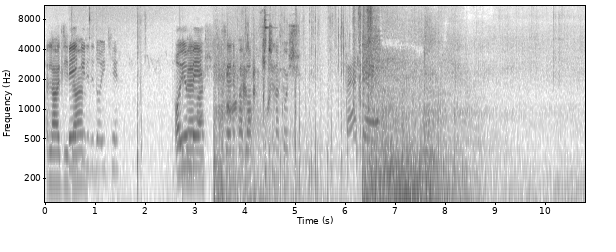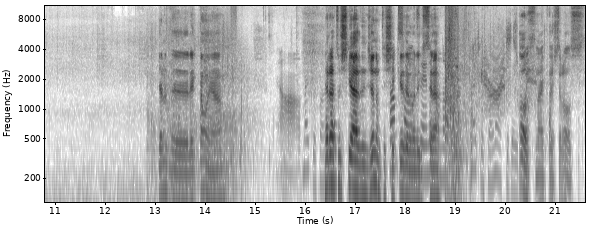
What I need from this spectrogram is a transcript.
Helal B Didem. girdi de o iki. Oyun B B. var. Zeynep ablam kitchen'a koş. Canım e, reklam o ya. Ya. Microphone Ferhat hoş geldin canım. Teşekkür ederim aleykümselam. Microphone activated. Olsun arkadaşlar olsun.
